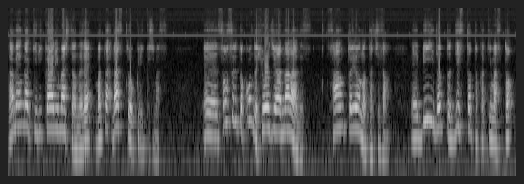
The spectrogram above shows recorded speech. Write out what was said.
画面が切り替わりましたので、またラストをクリックします。えー、そうすると今度表示は7です。3と4の足し算。えー、b.dist と書きますと、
